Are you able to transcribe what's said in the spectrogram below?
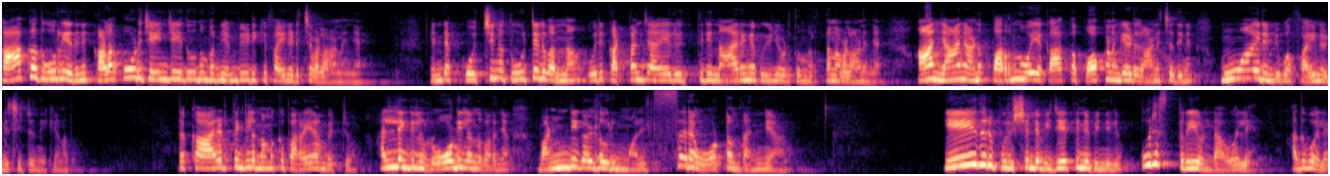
കാക്ക തൂറിയതിന് കളർ കോഡ് ചേഞ്ച് ചെയ്തു എന്ന് പറഞ്ഞ് എം വി ഡിക്ക് ഫൈൻ അടിച്ചവളാണ് ഞാൻ. എന്റെ കൊച്ചിന് തൂറ്റൽ വന്ന ഒരു കട്ടൻ ചായയിലും ഇത്തിരി നാരങ്ങ പിഴിഞ്ഞു കൊടുത്ത് നിർത്തണവളാണ് ഞാൻ. ആ ഞാനാണ് പറന്നുപോയ കാക്ക പോക്കണം കേട് കാണിച്ചതിന് മൂവായിരം രൂപ ഫൈൻ അടിച്ചിട്ട് നിൽക്കണത് ഇതൊക്കെ ആരടുത്തെങ്കിലും നമുക്ക് പറയാൻ പറ്റും അല്ലെങ്കിൽ റോഡിലെന്ന് പറഞ്ഞാൽ വണ്ടികളുടെ ഒരു മത്സര ഓട്ടം തന്നെയാണ്. ഏതൊരു പുരുഷന്റെ വിജയത്തിന് പിന്നിലും ഒരു സ്ത്രീ ഉണ്ടാവും അല്ലേ? അതുപോലെ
